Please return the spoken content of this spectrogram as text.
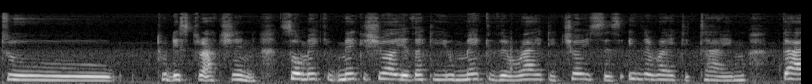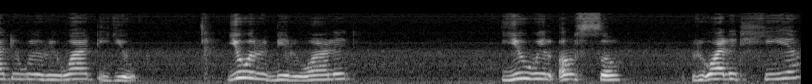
to to distraction so make make sure that you make the right choices in the right time. God will reward you. You will be rewarded. You will also rewarded here.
